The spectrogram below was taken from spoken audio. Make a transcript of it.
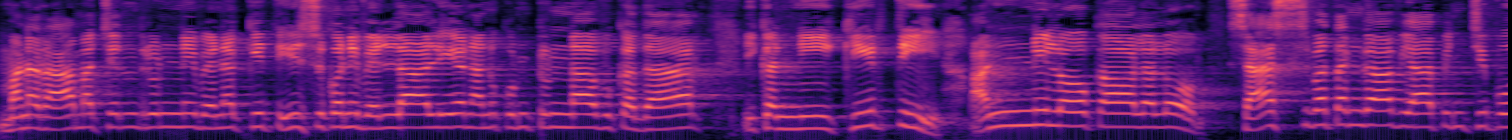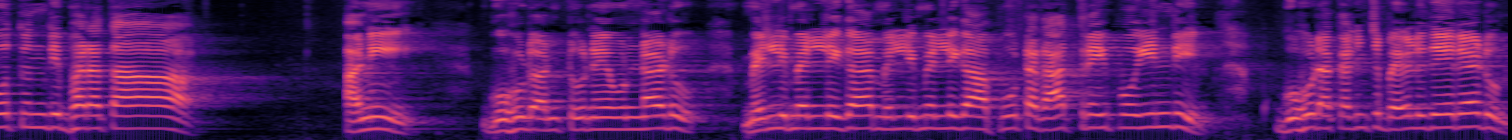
మన రామచంద్రుణ్ణి వెనక్కి తీసుకొని వెళ్ళాలి అని అనుకుంటున్నావు కదా. ఇక నీ కీర్తి అన్ని లోకాలలో శాశ్వతంగా వ్యాపించిపోతుంది భరత అని గుహుడు అంటూనే ఉన్నాడు. మెల్లిమెల్లిగా మెల్లిమెల్లిగా ఆ పూట రాత్రైపోయింది. గుహుడు అక్కడి నుంచి బయలుదేరాడు.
